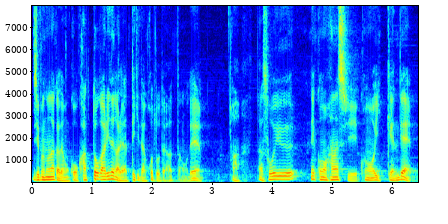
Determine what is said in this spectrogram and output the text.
自分の中でもこう葛藤がありながらやってきたことであったのであそういう、ね、この話この一件で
